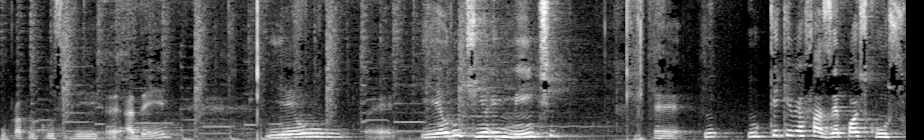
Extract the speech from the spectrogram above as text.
o, próprio curso de é, ADM e eu, é, e eu não tinha em mente é, o, o que, que eu ia fazer pós-curso.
